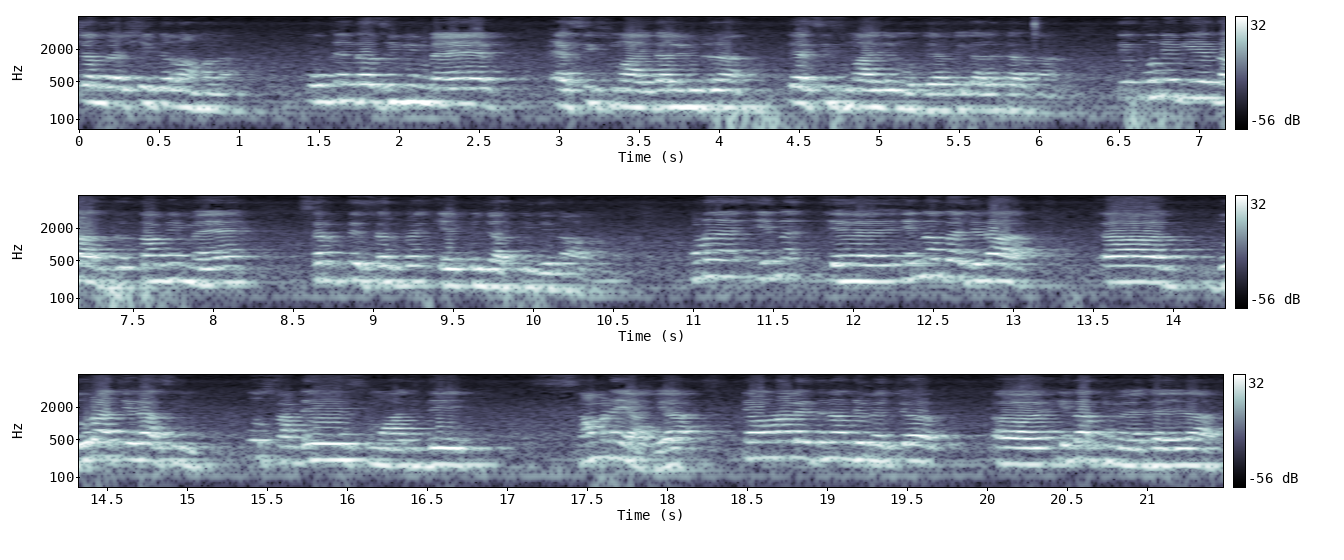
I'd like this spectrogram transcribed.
ਚੰਦਰ ਸ਼ੇਖਰ ਰਾਮਨ। ਉਹ ਕਹਿੰਦਾ ਸੀ ਵੀ ਮੈਂ ਐਸੀ ਸਮਾਜ ਦਾ ਲੀਡਰ ਹਾਂ ਤੇ ਐਸੀ ਸਮਾਜ ਦੇ ਮੁੱਦਿਆਂ ਤੇ ਗੱਲ ਕਰਦਾ। ਤੇ ਉਹਨੇ ਵੀ ਇਹ ਦੱਸ ਦਿੱਤਾ ਵੀ ਮੈਂ ਸਿਰਫ ਤੇ ਸਿਰਫ ਇੱਕ ਜਾਤੀ ਦੇ ਨਾਲ ਹਾਂ। ਹੁਣ ਇਹਨਾਂ ਇਹਨਾਂ ਦਾ ਜਿਹੜਾ ਦੋਰਾ ਚਿਹਰਾ ਸੀ, ਉਹ ਸਾਡੇ ਸਮਾਜ ਦੇ ਸਾਹਮਣੇ ਆ ਗਿਆ। ਤੇ ਆਉਣ ਵਾਲੇ ਦਿਨਾਂ ਦੇ ਵਿੱਚ ਇਹਦਾ ਹੈ ਜਿਹੜਾ?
